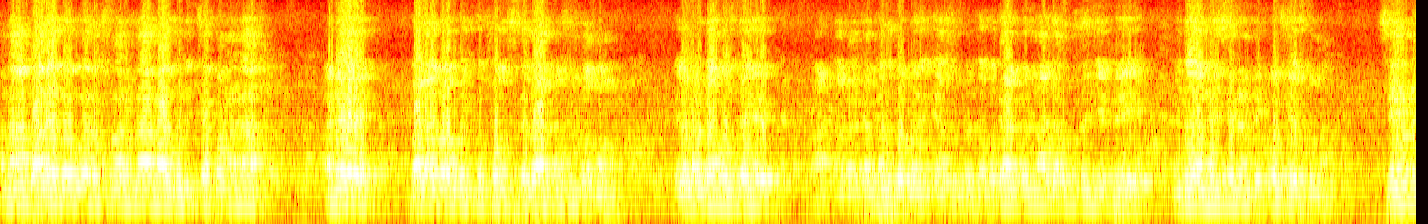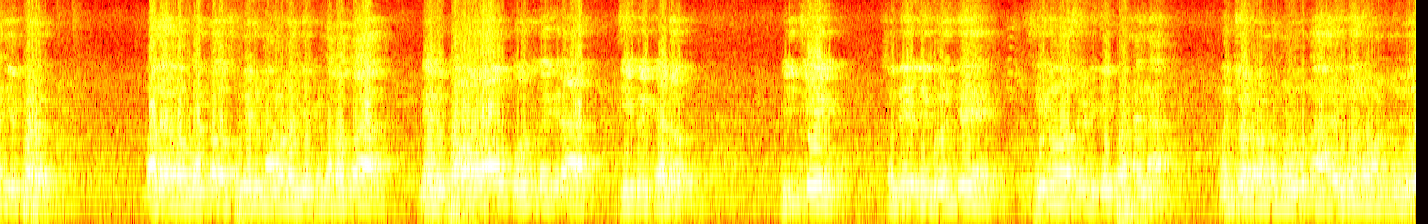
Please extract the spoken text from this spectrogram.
అన్న బాలయ్య బాబు గారు వస్తున్నారన్నా నా గురించి చెప్పండి అన్న. అంటే బాలయ్య బాబు గురించి ఫోర్స్ కదా చూసుకుంటాం మనం. ఇలా అడ్డం వస్తే అక్కడ కమ్మని గొడవ చేస్తుంటారు. గబకాటం నాకు జరుగుతుందని చెప్పి ఎందుకంటే సేనని రిక్వెస్ట్ చేస్తున్నా సేనని అని చెప్పాడు. బాలయ్య బాబు సునీల్ మనవడు అని చెప్పిన తర్వాత నేను పోవడం కోర్టు దగ్గర జీపెట్టాడు పిలిచి సునీల్ నీ గురించి శ్రీనివాసరెడ్డి చెప్పాను ఆయన. మంచివాడు అంట నువ్వు నా అభిమానం అంట నువ్వు.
